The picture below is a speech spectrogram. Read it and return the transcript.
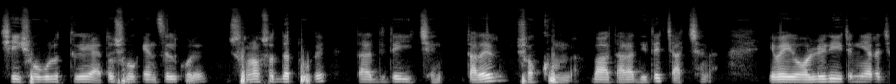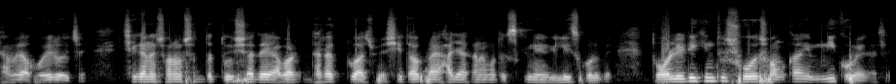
সেই শোগুলোর থেকে এত শো ক্যান্সেল করে সনব সর্দার টুকে তারা দিতে ইচ্ছে তাদের সক্ষম না বা তারা দিতে চাচ্ছে না। এবার অলরেডি এটা নিয়ে একটা ঝামেলা হয়ে রয়েছে। সেখানে সনব সর্দার টুর সাথে আবার ধারাক টু আসবে, সেটাও প্রায় হাজারখানা মতো স্ক্রিনে রিলিজ করবে। তো অলরেডি কিন্তু শো সংখ্যা এমনি কমে গেছে।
